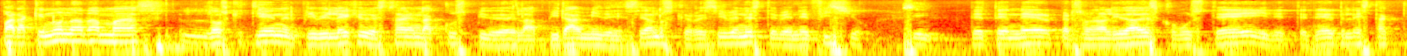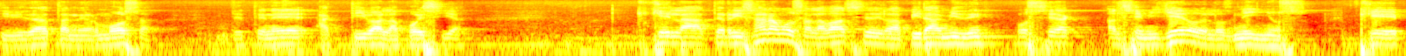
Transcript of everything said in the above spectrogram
para que no nada más los que tienen el privilegio de estar en la cúspide de la pirámide sean los que reciben este beneficio sí. de tener personalidades como usted y de tener esta actividad tan hermosa, de tener activa la poesía, que la aterrizáramos a la base de la pirámide, o sea, al semillero de los niños, que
